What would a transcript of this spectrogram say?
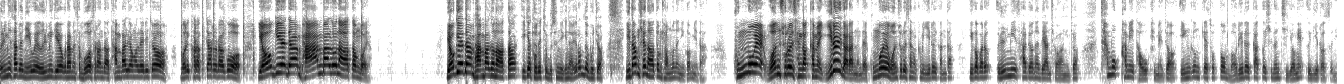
을미사변 이후에 을미기억을 하면서 무엇을 한다? 단발령을 내리죠. 머리카락 자르라고 여기에 대한 반발로 나왔던 거예요. 여기에 대한 반발도 나왔다? 이게 도대체 무슨 얘기냐? 여러분들 보죠. 이 당시에 나왔던 경무는 이겁니다. 국모의 원수를 생각하면 이를 갈았는데 국모의 원수를 생각하면 이를 간다? 이거 바로 을미사변에 대한 저항이죠. 참혹함이 더욱 심해져 임금께서 또 머리를 깎으시는 지경에 이르렀으니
